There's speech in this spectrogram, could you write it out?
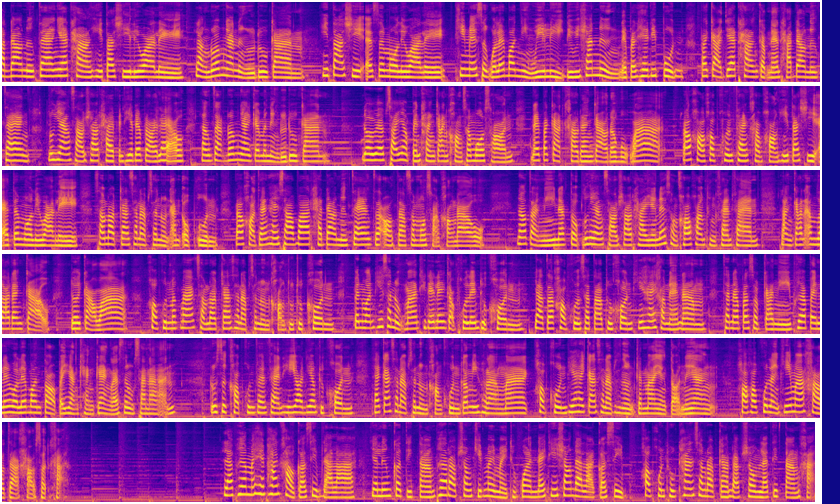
ทัดดาวนึกแจ้งแยกทางฮิตาชิริวาเล หลังร่วมงานหนึ่งฤดูกาลฮิตาชิเอสโมริวาเล ทีมในศึกวอลเลย์บอลหญิงวีลีกดิวิชั่นหนึ่งในประเทศญี่ปุ่น ประกาศแยกทางกับแนนทัดดาวนึกแจ้ง ลูกยางสาวชาวไทยเป็นที่เรียบร้อยแล้ว หลังจากร่วมงานกันมาหนึ่งฤดูกาลโดยเว็บไซต์อย่างเป็นทางการของสโมสร ในประกาศข่าวดังกล่าวระบุว่า เราขอขอบคุณแฟนคลับของฮิตาชิแอตโมริวาเลสำหรับการสนับสนุนอันอบอุ่น เราขอแจ้งให้ทราบว่าทัดดาวนึกแจ้งจะออกจากสโมสรของเรา นอกจากนี้นักตบลูกยางสาวชาวไทยยังได้ส่งข้อความถึงแฟนๆ หลังการอำลาดังกล่าว โดยกล่าวว่า ขอบคุณมากๆสำหรับการสนับสนุนของทุกๆคน เป็นวันที่สนุกมากที่ได้เล่นกับผู้เล่นทุกคน อยากจะขอบคุณสตาฟทุกคนที่ให้คำแนะนำจะนำประสบการณ์นี้เพื่อไปเล่นวอลเลย์บอลต่อไปอย่างแข็งแกร่งและสนุกสนาน รู้สึกขอบคุณแฟนๆ ที่ยอดเยี่ยมทุกคน และการสนับสนุนของคุณก็มีพลังมาก ขอบคุณที่ให้การสนับสนุนกันมาอย่างต่อเนื่อง ขอขอบคุณแหล่งที่มาข่าวจากข่าวสดค่ะ และเพื่อไม่ให้พลาดข่าวก็สิบดารา อย่าลืมกดติดตามเพื่อรับชมคลิปใหม่ๆ ทุกวันได้ที่ช่องดารากอสิบขอบคุณทุกท่านสำหรับการรับชมและติดตามค่ะ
